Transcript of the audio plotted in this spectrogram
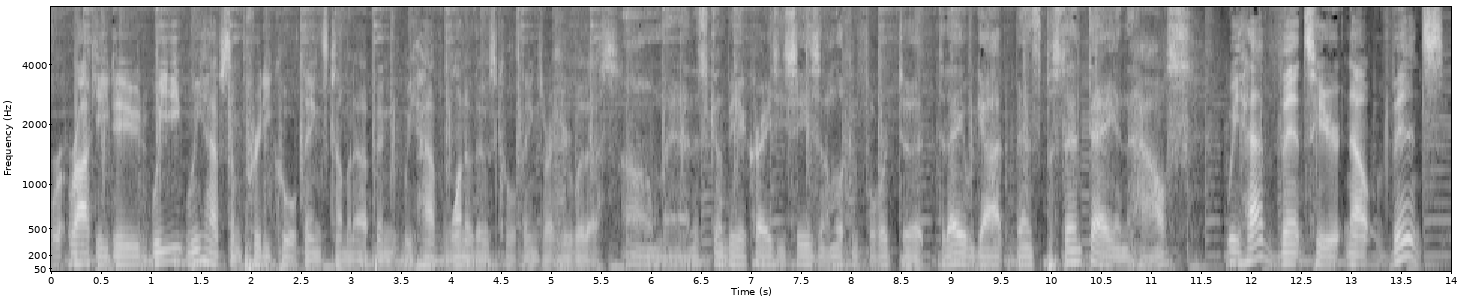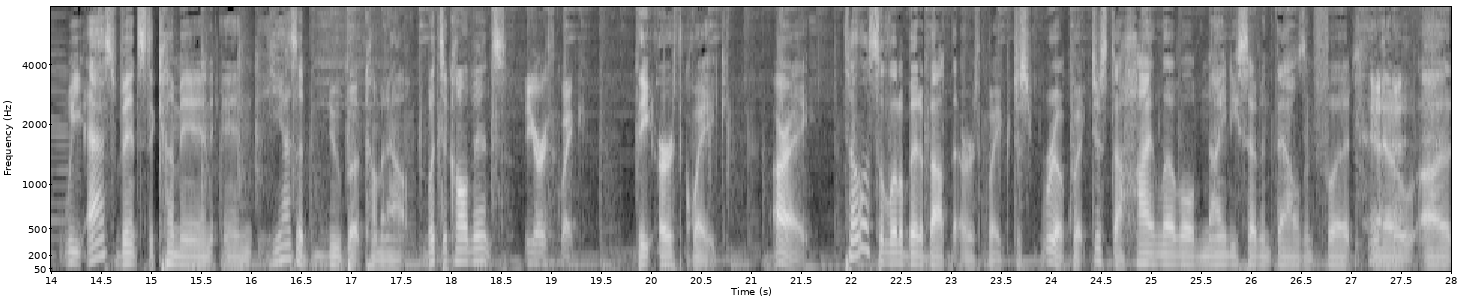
R- Rocky, dude, we we have some pretty cool things coming up, and we have one of those cool things right here with us. Oh man, this is going to be a crazy season. I'm looking forward to it. Today we got Vince Poscente in the house. We have Vince here now. Vince, we asked Vince to come in, and he has a new book coming out. What's it called, Vince? The earthquake. The Earthquake. All right, tell us a little bit about the earthquake, just real quick, just a high level, ninety-seven thousand foot. You know, uh,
